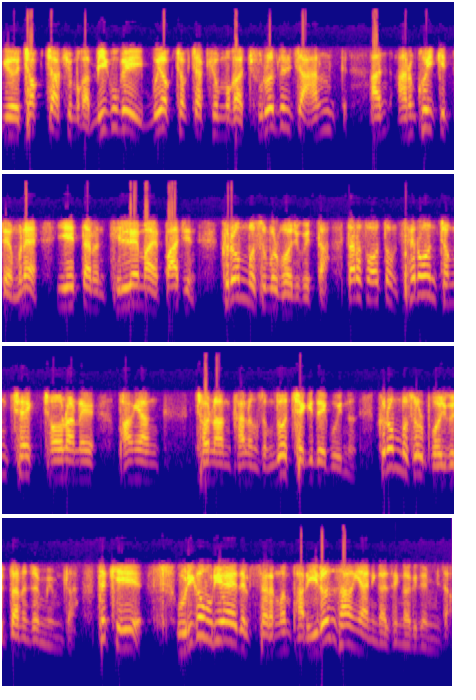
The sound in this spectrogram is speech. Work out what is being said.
그 적자 규모가 미국의 무역 적자 규모가 줄어들지 않, 않, 않 고 있기 때문에 이에 따른 딜레마에 빠진 그런 모습을 보여주고 있다. 따라서 어떤 새로운 정책 전환의 방향 전환 가능성도 제기되고 있는 그런 모습을 보여주고 있다는 점입니다. 특히 우리가 우려해야 될 사항은 바로 이런 상황이 아닌가 생각이 됩니다.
